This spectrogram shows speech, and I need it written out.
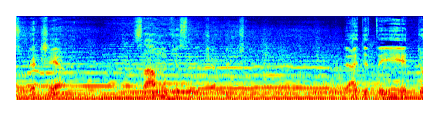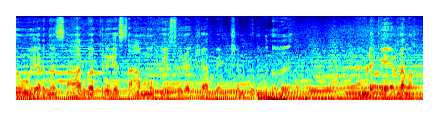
സുരക്ഷയാണ് സാമൂഹ്യ സുരക്ഷാ പെൻഷൻ. രാജ്യത്തെ ഏറ്റവും ഉയർന്ന സാർവത്രിക സാമൂഹ്യ സുരക്ഷാ പെൻഷൻ കൊടുക്കുന്നത് നമ്മുടെ കേരളമാണ്.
